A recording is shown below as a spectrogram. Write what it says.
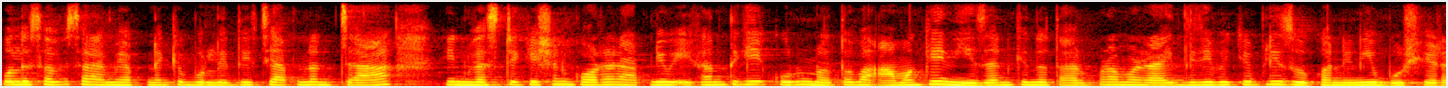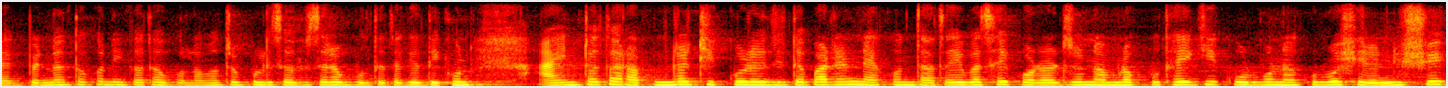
পুলিশ অফিসার আমি আপনাকে বলে দিচ্ছি, আপনার যা ইনভেস্টিগেশন করার আপনি এখান থেকেই করুন, অথবা আমাকে নিয়ে যান, কিন্তু তারপর আমার রায় দিদিভাইকে প্লিজ ওখানে নিয়ে বসিয়ে রাখবেন না। তখন এই কথা বলা মাত্র পুলিশ অফিসাররা বলতে থাকে, দেখুন, আইনটা তো আর আপনারা ঠিক করে দিতে পারেন না, এখন যাচাই বাছাই করার জন্য আমরা কোথায় কী করব না করব সেটা নিশ্চয়ই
